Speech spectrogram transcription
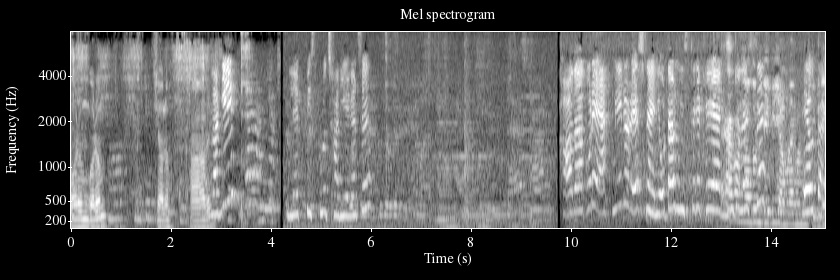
গরম গরম। চলো খাওয়া হবে। লাগি লেগ পিস পুরো ছাড়িয়ে গেছে। খাওয়া দাওয়া করে এক মিনিটও রেস্ট নেয়নি। ওটাও নিচ থেকে খেয়ে একদম চলে এসছে। এও তাই।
